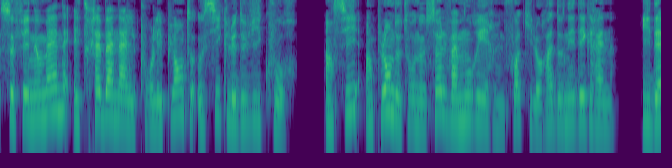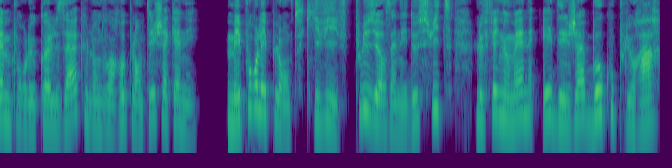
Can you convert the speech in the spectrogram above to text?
Ce phénomène est très banal pour les plantes au cycle de vie court. Ainsi, un plant de tournesol va mourir une fois qu'il aura donné des graines. Idem pour le colza que l'on doit replanter chaque année. Mais pour les plantes qui vivent plusieurs années de suite, le phénomène est déjà beaucoup plus rare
